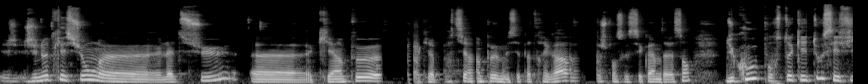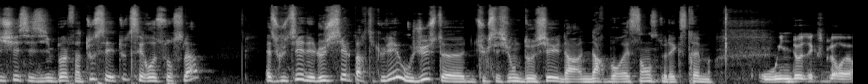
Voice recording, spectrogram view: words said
j'ai une autre question euh, là-dessus, euh, qui est un peu, qui va partir un peu, mais c'est pas très grave. Je pense que c'est quand même intéressant. Du coup, pour stocker tous ces fichiers, ces impulses, enfin tous ces, toutes ces ressources-là, est-ce que vous utilisez des logiciels particuliers ou juste euh, une succession de dossiers, une, ar- une arborescence de l'extrême? Windows Explorer.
